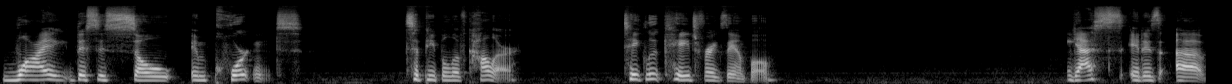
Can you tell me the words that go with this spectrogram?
why this is so important to people of color. Take Luke Cage, for example. Yes, it is a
